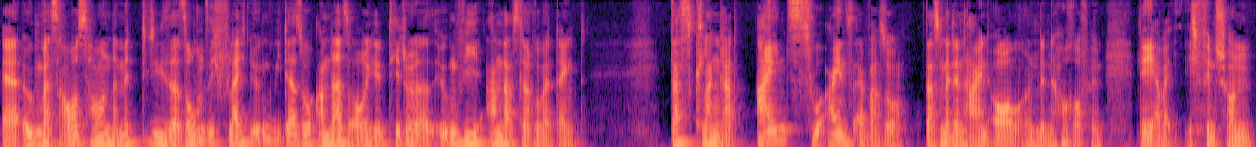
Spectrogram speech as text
äh, irgendwas raushauen, damit dieser Sohn sich vielleicht irgendwie da so anders orientiert oder irgendwie anders darüber denkt. Das klang gerade eins zu eins einfach so. Das mit den Haien, oh, und mit den Horrorfilmen. Nee, aber ich finde schon,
